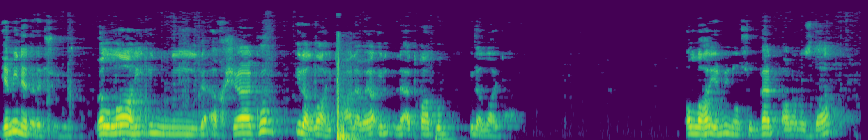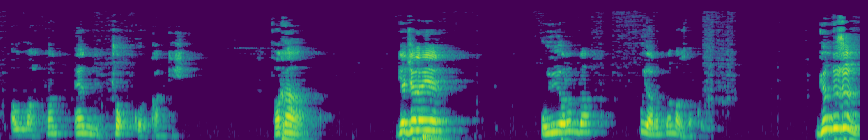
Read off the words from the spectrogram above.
Yemin ederek söylüyorum. Vallahi inni le ahşakum ilallahi teala veya le etkakum ilallahi teala. Allah'a yemin olsun ben aranızda Allah'tan en çok korkan kişi. Fakat geceleyin uyuyorum da uyanıp namaz da kılıyorum. Gündüzün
